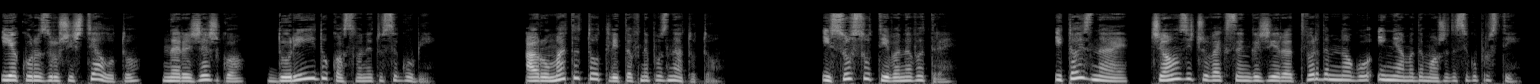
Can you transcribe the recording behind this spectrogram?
И ако разрушиш тялото, нарежеш го, дори и докосването се губи. Ароматът отлита в непознатото. Исус отива навътре. И той знае, че онзи човек се ангажира твърде много и няма да може да си го прости.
